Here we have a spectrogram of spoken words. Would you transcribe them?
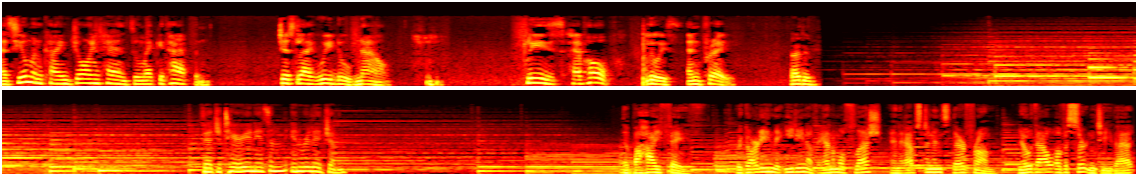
as humankind joins hands to make it happen, just like we do now. Please have hope, Louis, and pray. I do. Vegetarianism in religion. The Baha'i Faith. Regarding the eating of animal flesh and abstinence therefrom, know thou of a certainty that,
